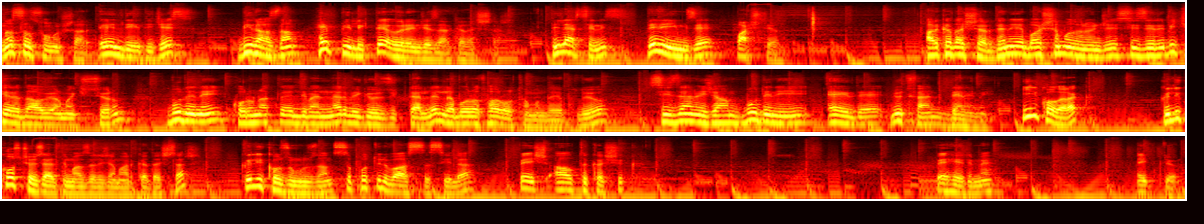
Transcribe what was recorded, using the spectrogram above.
nasıl sonuçlar elde edeceğiz birazdan hep birlikte öğreneceğiz arkadaşlar. Dilerseniz deneyimize başlayalım. Arkadaşlar deneye başlamadan önce sizleri bir kere daha uyarmak istiyorum. Bu deney korunaklı eldivenler ve gözlüklerle laboratuvar ortamında yapılıyor. Sizden ricam bu deneyi evde lütfen denemeyin. İlk olarak glikoz çözeltimi hazırlayacağım arkadaşlar. Glikozumuzdan spatül vasıtasıyla 5-6 kaşık beherime ekliyorum.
